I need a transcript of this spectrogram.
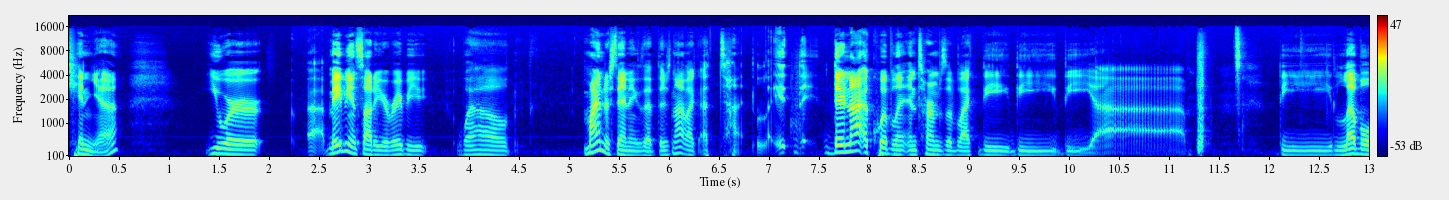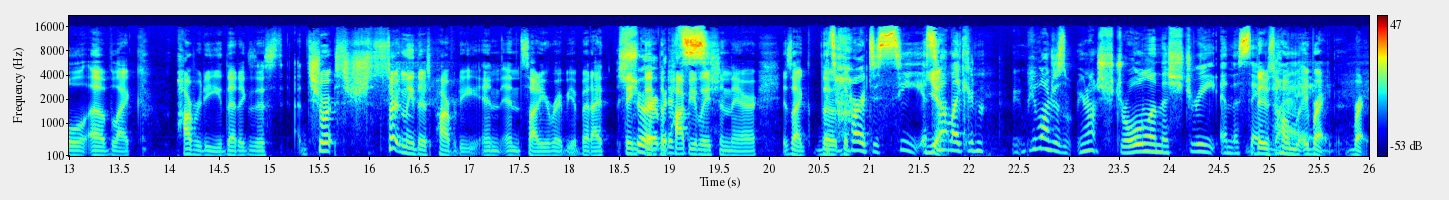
Kenya, you were uh, maybe in Saudi Arabia. Well, my understanding is that there's not like a ton. It, they're not equivalent in terms of like the the the uh, the level of like poverty that exists. Sure, sh- certainly there's poverty in in Saudi Arabia, but I think Sure, that the population there is like the, It's the hard to see. It's Yeah. not like you're people aren't just you're not strolling the street in the same there's way. home right right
